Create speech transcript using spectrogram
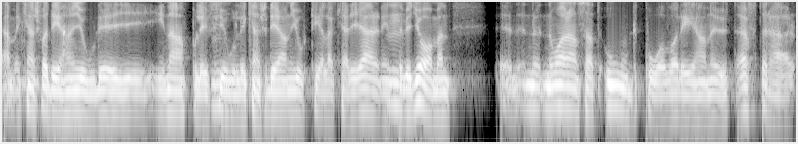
ja, men kanske var det han gjorde i, i Napoli i fjol, mm. kanske det han gjort hela karriären, inte mm. vet jag. Men eh, nu, nu har han satt ord på vad det är han är ute efter här.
